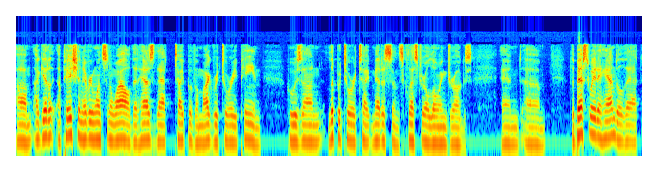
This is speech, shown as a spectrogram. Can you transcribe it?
Um, I get a, a, patient every once in a while that has that type of a migratory pain, who is on Lipitor type medicines, cholesterol lowering drugs, and um, the best way to handle that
